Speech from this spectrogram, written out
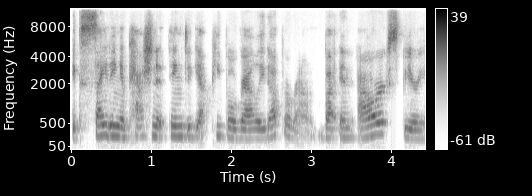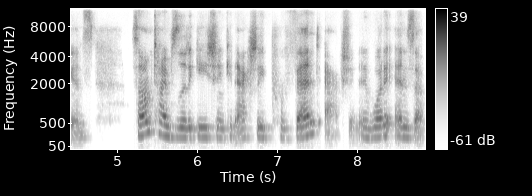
exciting and passionate thing to get people rallied up around. But in our experience, sometimes litigation can actually prevent action. And what it ends up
